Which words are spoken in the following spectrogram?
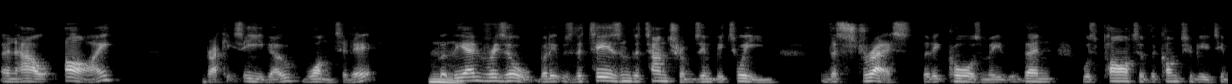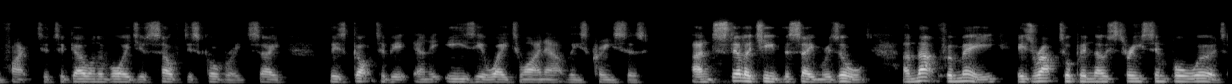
and how I, brackets ego, wanted it. Mm. But hmm. the end result, but it was the tears and the tantrums in between, the stress that it caused me, then was part of the contributing factor to go on a voyage of self discovery to say, there's got to be an easier way to iron out these creases and still achieve the same result. And that for me is wrapped up in those three simple words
